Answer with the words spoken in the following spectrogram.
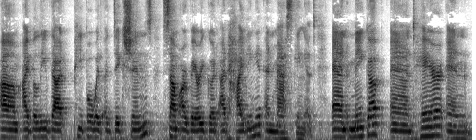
Um, I believe that people with addictions, some are very good at hiding it and masking it. And makeup and hair and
